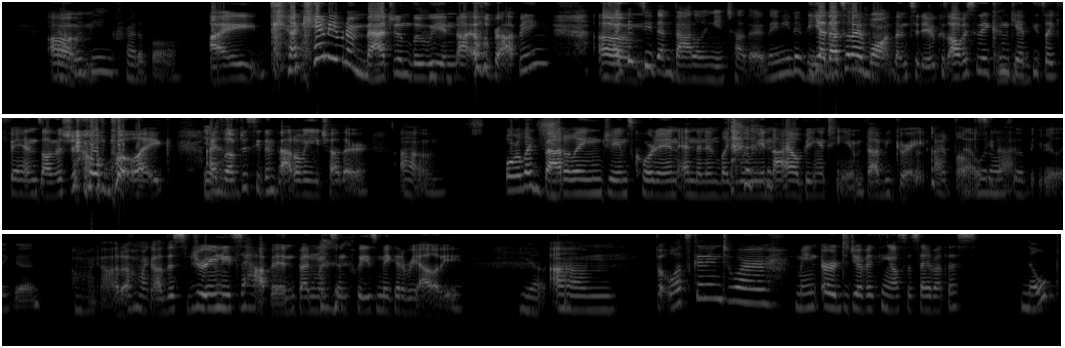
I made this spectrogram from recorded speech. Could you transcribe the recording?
Um, that would be incredible. I I can't even imagine Louis and Niall rapping. Um, I could see them battling each other. They need to be. Yeah, that's what I want them to do because obviously they couldn't Mhm. get these like fans on the show, but like Yeah. I'd love to see them battling each other. Um, or like battling James Corden and then in like Louis and Niall being a team. That'd be great. I'd love that to would see also that. be really good. Oh my god, oh my god, this dream needs to happen. Ben Winston, please make it a reality. Yep. Um, but let's get into our main. Or did you have anything else to say about this? Nope.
